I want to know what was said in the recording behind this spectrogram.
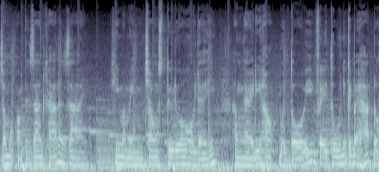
trong một khoảng thời gian khá là dài. Khi mà mình trong studio hồi đấy hàng ngày đi học buổi tối về thu những cái bài hát đầu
